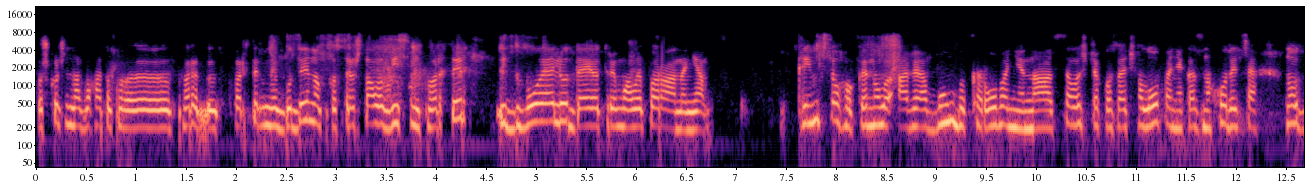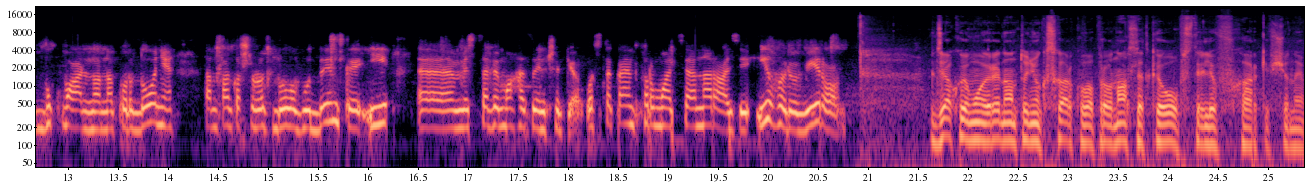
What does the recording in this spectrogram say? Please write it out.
пошкоджена багатоквартирний будинок. Постраждало вісім квартир, і двоє людей отримали поранення. Крім цього, кинули авіабомби, керовані на селище Козача Лопань, яка знаходиться ну буквально на кордоні. Там також розбило будинки і е, місцеві магазинчики. Ось така інформація наразі. Ігорю Віро. Дякуємо, Ірина Антонюк з Харкова про наслідки обстрілів Харківщини.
